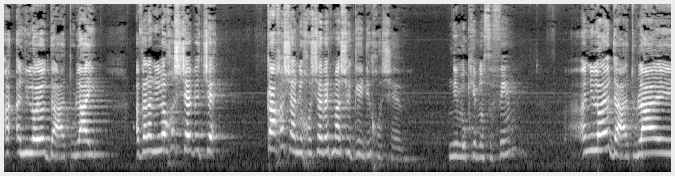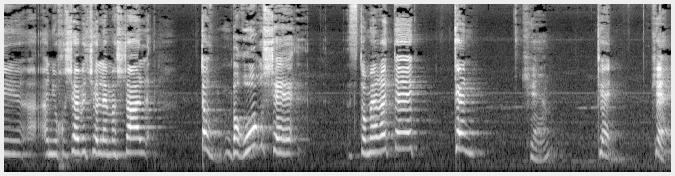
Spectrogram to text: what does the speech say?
אני לא יודעת, אולי... אבל אני לא חושבת ש... ככה שאני חושבת מה שגידי חושב. נימוקים נוספים? אני לא יודעת, אולי אני חושבת שלמשל... טוב, ברור ש... זאת אומרת, אה, כן, כן. כן. כן.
